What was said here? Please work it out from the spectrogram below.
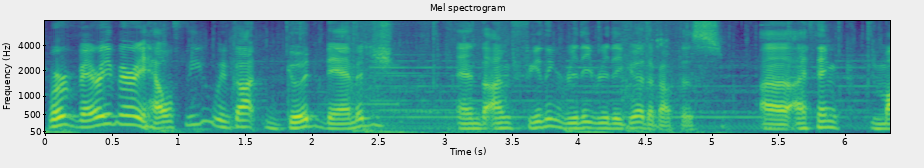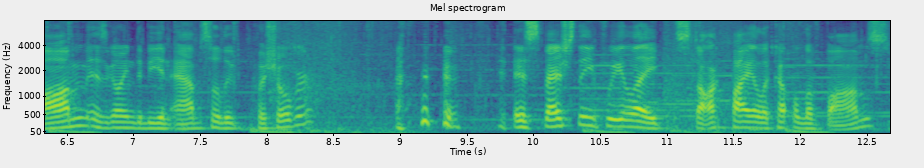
we're very, very healthy. We've got good damage. And I'm feeling really, really good about this. Uh, I think Mom is going to be an absolute pushover. Especially if we, like, stockpile a couple of bombs.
